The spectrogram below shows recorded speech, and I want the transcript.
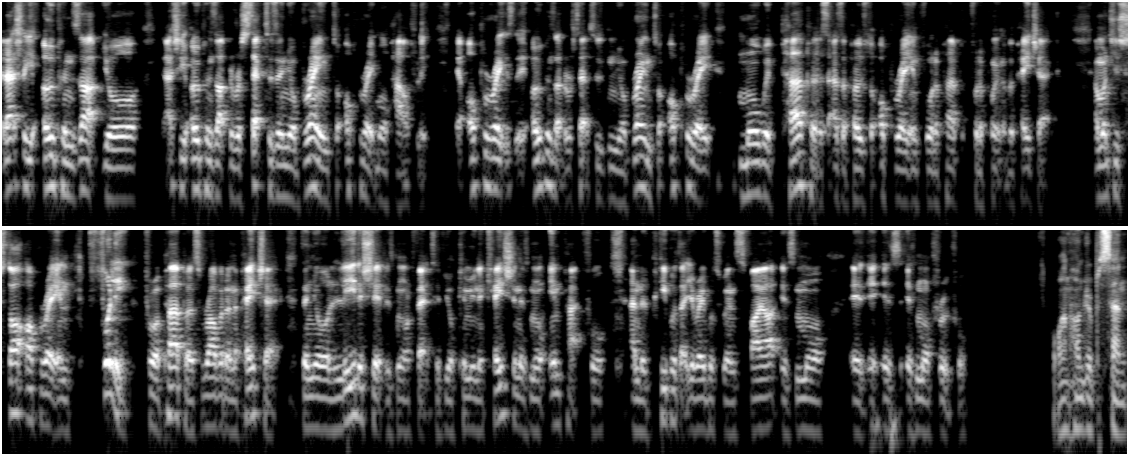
it actually opens up your actually opens up the receptors in your brain to operate more powerfully. It operates, it opens up the receptors in your brain to operate more with purpose as opposed to operating for the purpose for the point of a paycheck. And once you start operating fully for a purpose rather than a paycheck, then your leadership is more effective, your communication is more impactful, and the people that you're able to inspire is more is is more fruitful. One hundred percent.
